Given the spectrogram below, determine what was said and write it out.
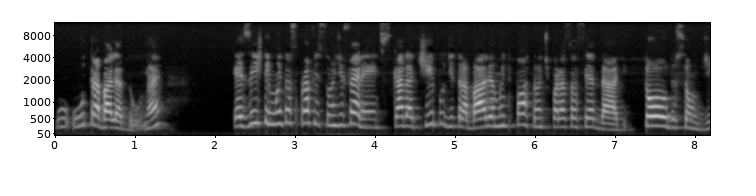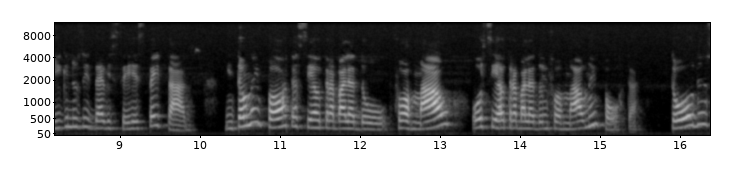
o, o trabalhador, né? Existem muitas profissões diferentes, cada tipo de trabalho é muito importante para a sociedade. Todos são dignos e devem ser respeitados. Então, não importa se é o trabalhador formal ou se é o trabalhador informal, não importa. Todos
